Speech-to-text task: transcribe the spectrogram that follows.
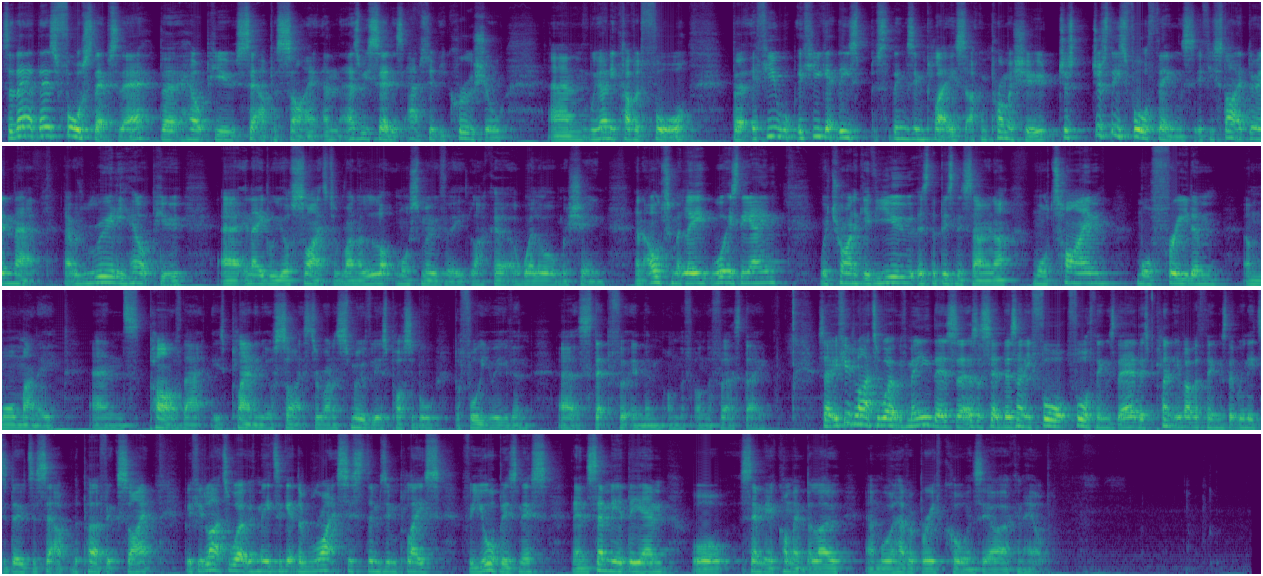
so there, there's four steps there that help you set up a site and as we said it's absolutely crucial um, we only covered four but if you if you get these things in place, I can promise you, just just these four things. If you started doing that, that would really help you uh, enable your sites to run a lot more smoothly, like a, a well-oiled machine. And ultimately, what is the aim? We're trying to give you, as the business owner, more time, more freedom, and more money. And part of that is planning your sites to run as smoothly as possible before you even uh, step foot in them on the on the first day. So if you'd like to work with me, there's, as I said, there's only four, four things there. There's plenty of other things that we need to do to set up the perfect site. But if you'd like to work with me to get the right systems in place for your business, then send me a DM or send me a comment below and we'll have a brief call and see how I can help.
